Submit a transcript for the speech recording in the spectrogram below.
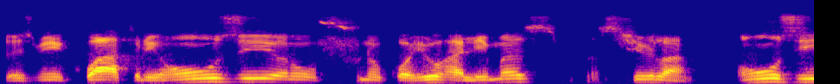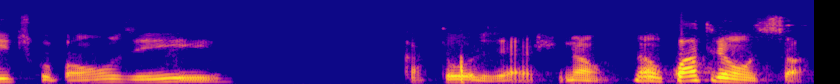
2004 e 11, eu não, não corri o rally, mas, mas estive lá. 11, desculpa, 11 e 14, acho. Não, não, 4 e 11 só.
